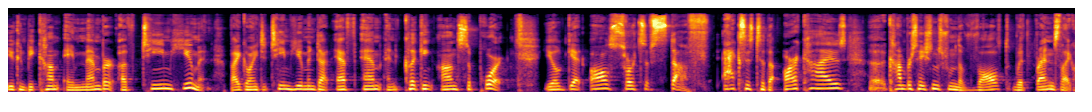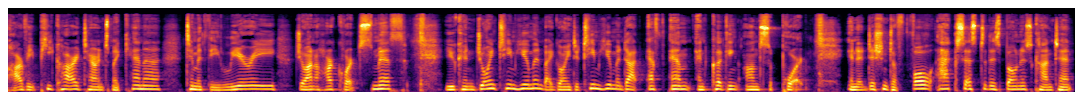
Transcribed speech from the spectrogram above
you can become a member of Team Human by going to teamhuman.fm and clicking on support. You'll get all sorts of stuff access to the archives, uh, conversations from the vault with friends like Harvey Pekar, Terence McKenna, Timothy Leary, Joanna Harcourt Smith. You can join Team Human by going to teamhuman.fm and clicking on support. In addition to full access to this bonus content,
